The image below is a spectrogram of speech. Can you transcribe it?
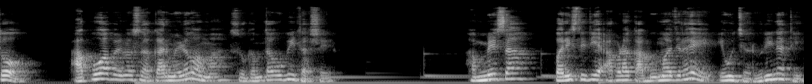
તો આપોઆપ એનો સહકાર મેળવવામાં સુગમતા ઊભી થશે. હંમેશા પરિસ્થિતિ આપણા કાબૂમાં જ રહે એવું જરૂરી નથી.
